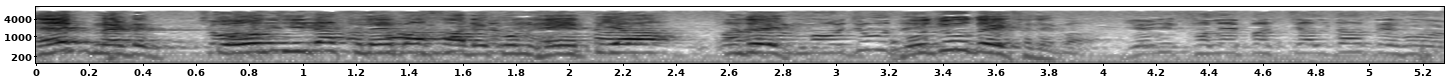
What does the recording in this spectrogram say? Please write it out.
ایک منٹ چوتھی کا سلیبس سارے کو ہے پیا موجود ہے سلیبس سلیبس چلتا پہ ہوں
